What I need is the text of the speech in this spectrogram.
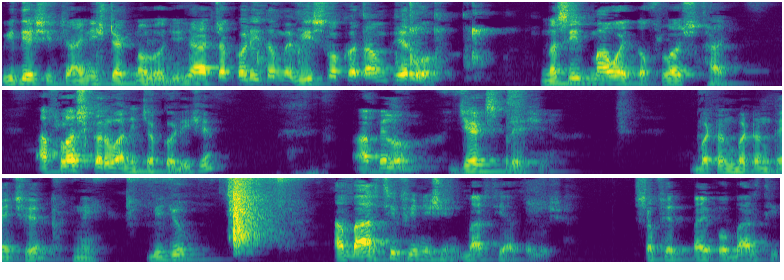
વિદેશી ચાઇનીઝ ટેકનોલોજી છે. આ ચકડી તમે વીસ વખત આમ ફેરવો, નસીબમાં હોય તો ફ્લશ થાય. આ ફ્લશ કરવાની ચકડી છે. આ પેલો જેટ સ્પ્રે છે. બટન બટન કંઈ છે નહીં. બીજું? આ બહારથી ફિનિશિંગ બહારથી આપેલું છે. સફેદ પાઇપો બહારથી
